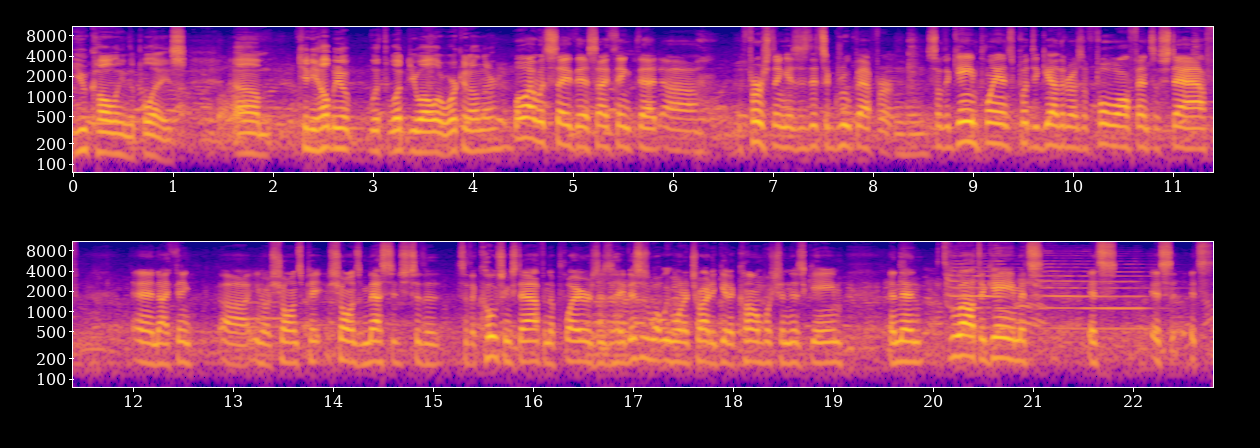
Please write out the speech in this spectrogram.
you calling the plays. Um, can you help me with what you all are working on there? Well, I would say this. I think that uh, the first thing is, is it's a group effort. Mm-hmm. So the game plan's put together as a full offensive staff, and I think uh, you know Sean's Sean's message to the to the coaching staff and the players is, hey, this is what we want to try to get accomplished in this game, and then throughout the game, it's it's it's it's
